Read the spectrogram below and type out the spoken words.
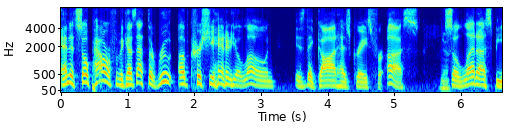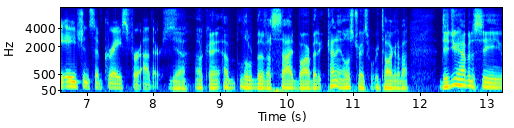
And it's so powerful because at the root of Christianity alone is that God has grace for us. Yeah. So let us be agents of grace for others. Yeah. Okay. A little bit of a sidebar, but it kind of illustrates what we're talking about. Did you happen to see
